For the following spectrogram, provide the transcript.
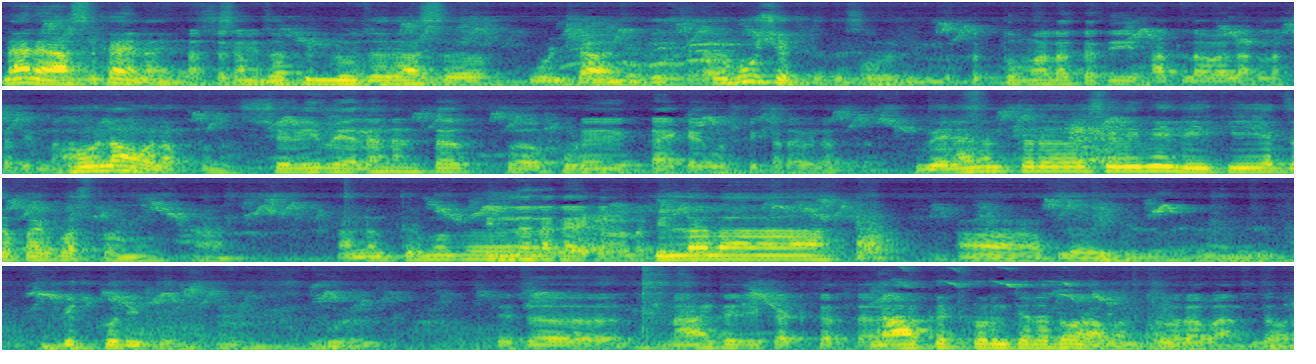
नाही नाही असं काय नाही. असं काय समजा. पिल्लू जर असं उलटा आलं तर होऊ शकतं तसं. तर तुम्हाला कधी हात लावायला लागला कधी मदत हो? लावावं लागतो ना. शेळी वेल्यानंतर प- पुढे काय काय गोष्टी करावी लागतात? वेल्यानंतर शेळी वेली की एक जपायर बसतो आम्ही. हा. आणि नंतर मग पिल्लाला काय करावं लागतं? पिल्लाला हा, आपलं अं, बिटको देतो हम्म. त्याचं नाळ त्याची कट करता नाळ कट करून त्याला दोरा बांधतो. दोरा बांधतात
